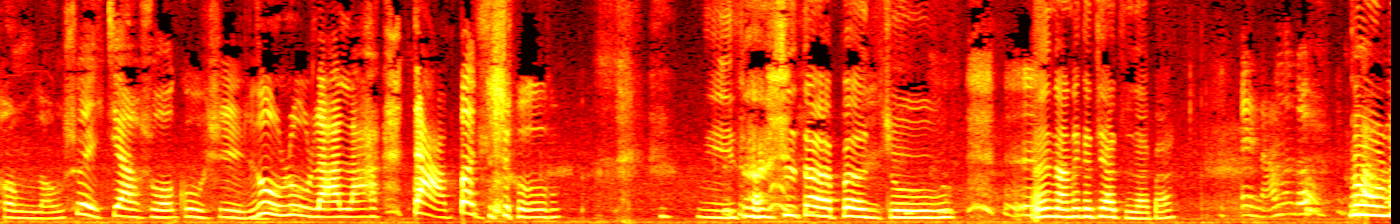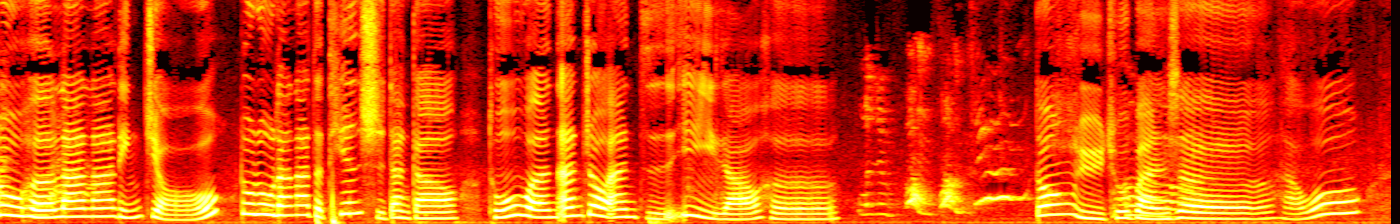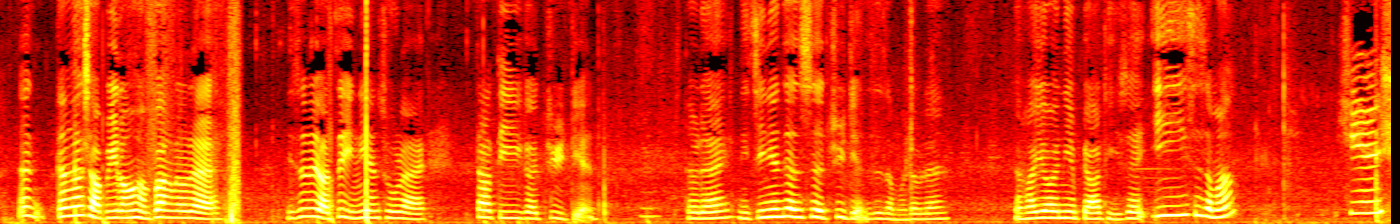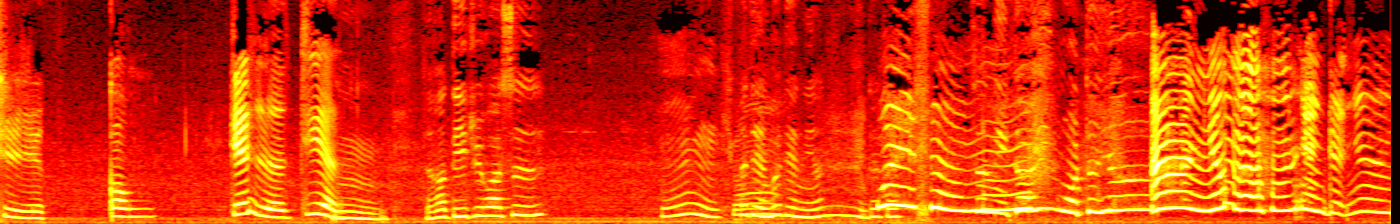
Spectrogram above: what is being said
恐龙睡觉说故事，露露拉拉大笨猪。你才是大笨猪！来 拿那个架子来吧。哎，拿那个。露露和拉拉零九，露露拉拉的天使蛋糕，图文安昼安子易饶和。我就蹦蹦跳。东宇出版社，好哦。那刚刚小鼻龙很棒，对不对？你是不是有自己念出来到第一个句点？对不对？你今天认识的句点是什么？对不对？然后又会念标题，所以一是什么？天使弓，天使的箭。嗯。然后第一句话是，嗯，快点快点，你要念你的。为什么？是你答应我的呀。啊，你要不要念给念念？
